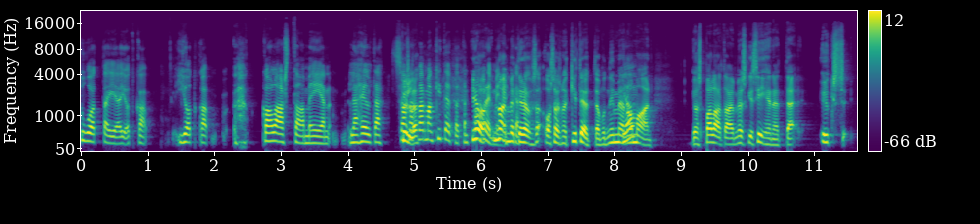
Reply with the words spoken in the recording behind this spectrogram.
tuottajia, jotka, jotka kalastaa meidän läheltä. Sä Kyllä. varmaan kiteyttää tämän Joo, paremmin. No en tiedä, osaisimme kiteyttää, mutta nimenomaan, Joo. jos palataan myöskin siihen, että yksi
